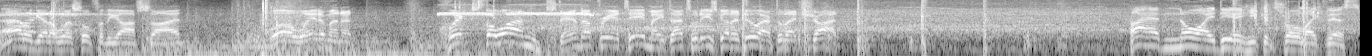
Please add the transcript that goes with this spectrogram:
That'll get a whistle for the offside. Whoa, wait a minute. Quick's the one. Stand up for your teammate. That's what he's going to do after that shot. I had no idea he could throw like this.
